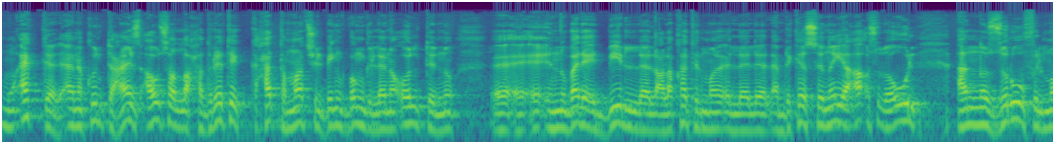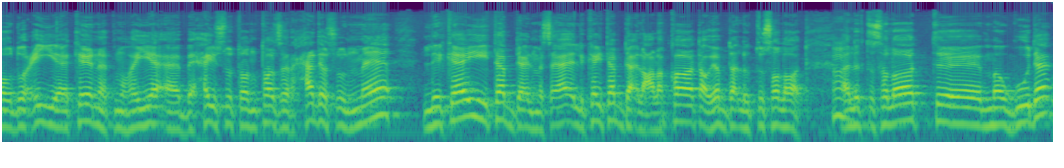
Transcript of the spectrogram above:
مؤكد. أنا كنت عايز أوصل لحضرتك حتى ماتش البينج بونج اللي أنا قلت إنه آه، آه، إنه بدأت بيه العلاقات الأمريكية الصينية. أقصد أقول أن الظروف الموضوعية كانت مهيئة بحيث تنتظر حدث ما لكي تبدأ المسائل لكي تبدأ العلاقات أو يبدأ الاتصالات. م. الاتصالات آه، موجودة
